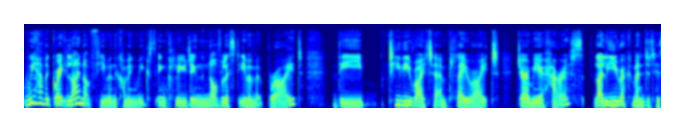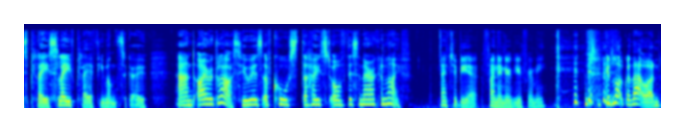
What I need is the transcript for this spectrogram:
We have a great lineup for you in the coming weeks, including the novelist Eimear McBride, the TV writer and playwright Jeremy O'Harris. Harris. Lila, you recommended his play Slave Play a few months ago, and Ira Glass, who is, of course, the host of This American Life. That should be a fun interview for me. Good luck with that one.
